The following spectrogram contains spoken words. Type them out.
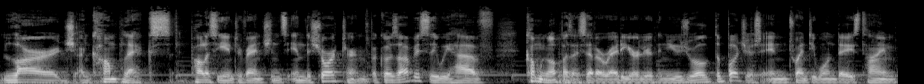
large and complex policy interventions in the short term? Because obviously we have coming up, as I said already earlier than usual, the budget in 21 days' time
